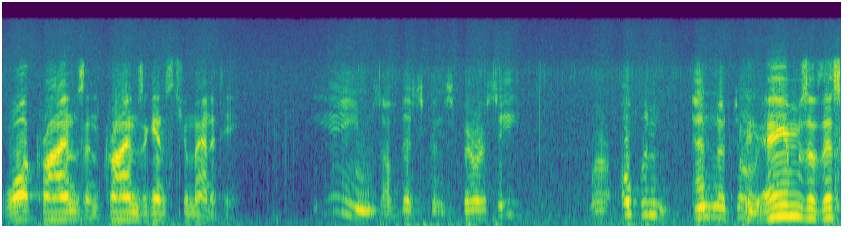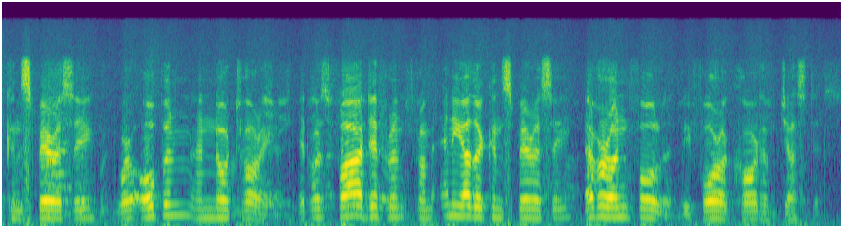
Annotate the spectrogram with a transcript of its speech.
war crimes, and crimes against humanity. The aims of this conspiracy were open and notorious. The aims of this conspiracy were open and notorious. It was far different from any other conspiracy ever unfolded before a court of justice.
